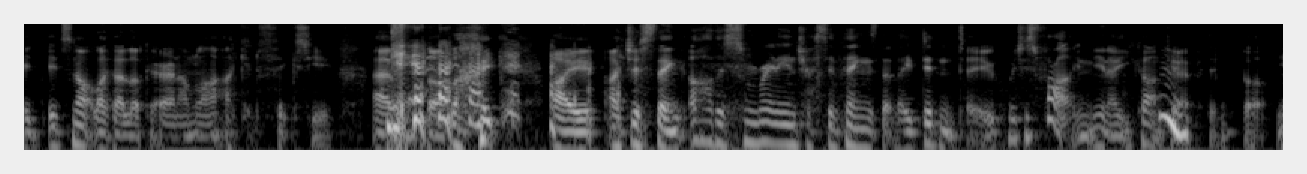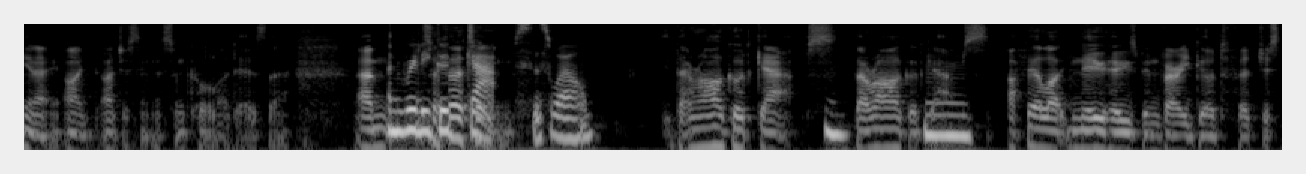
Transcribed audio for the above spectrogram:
it, it's not like I look at her and I'm like I can fix you, um, but like I I just think oh there's some really interesting things that they didn't do, which is fine. You know you can't Hmm. do everything, but you know I I just think there's some cool ideas there. Um, And really so good 13, gaps as well. There are good gaps. Mm. There are good gaps. I feel like New Who's been very good for just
